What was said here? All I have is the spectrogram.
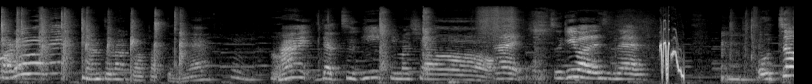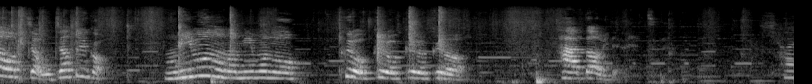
これはねなんとなく分かったよね。はい。じゃあ次行きましょう。はい。次はですねお茶お茶お茶というか飲み物飲み物黒黒黒黒ハートみたいなやそれ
